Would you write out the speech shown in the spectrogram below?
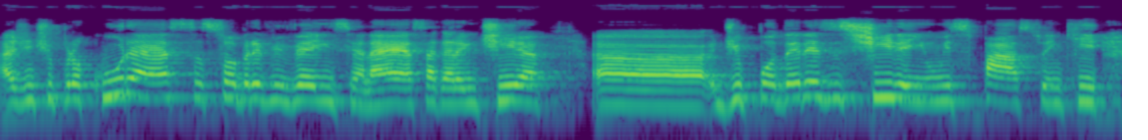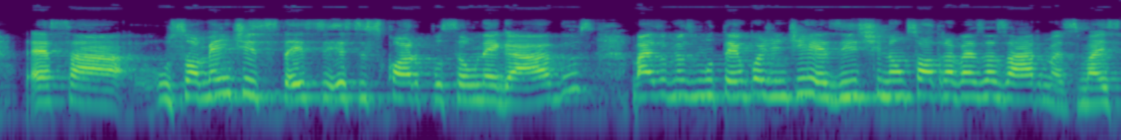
a gente procura essa sobrevivência, né? Essa garantia uh, de poder existir em um espaço em que essa, somente esse, esses corpos são negados, mas ao mesmo tempo a gente resiste não só através das armas, mas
